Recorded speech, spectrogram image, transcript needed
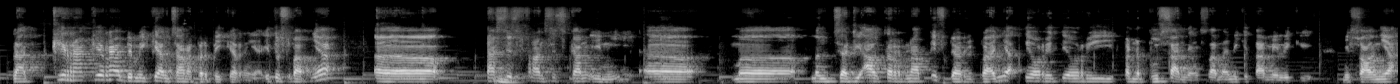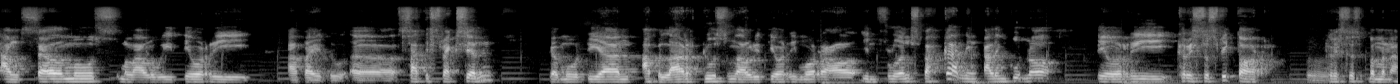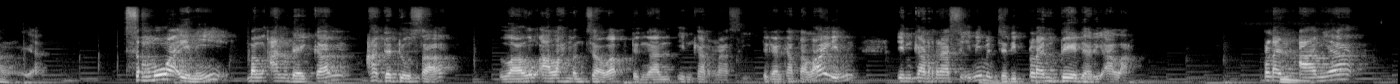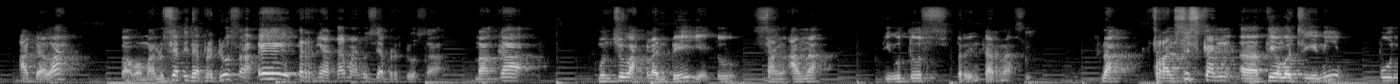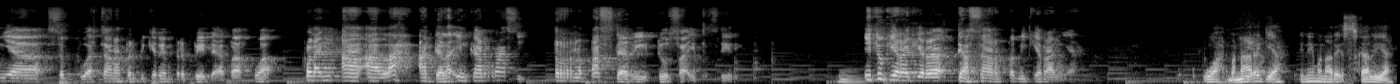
Nah, kira-kira demikian cara berpikirnya. Itu sebabnya uh, tesis Fransiskan ini uh, me menjadi alternatif dari banyak teori-teori penebusan yang selama ini kita miliki. Misalnya Anselmus melalui teori apa itu uh, satisfaction kemudian Abelardus melalui teori moral influence, bahkan yang paling kuno teori Kristus Victor, hmm. Kristus pemenang ya. Semua ini mengandaikan ada dosa, lalu Allah menjawab dengan inkarnasi. Dengan kata lain, inkarnasi ini menjadi plan B dari Allah. Plan hmm. A-nya adalah bahwa manusia tidak berdosa. Eh, ternyata manusia berdosa. Maka muncullah plan B yaitu sang anak diutus berinkarnasi. Nah, Fransiskan uh, teologi ini punya sebuah cara berpikir yang berbeda bahwa plan A Allah adalah inkarnasi terlepas dari dosa itu sendiri. Hmm. Itu kira-kira dasar pemikirannya. Wah, menarik iya. ya. Ini menarik sekali ya.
